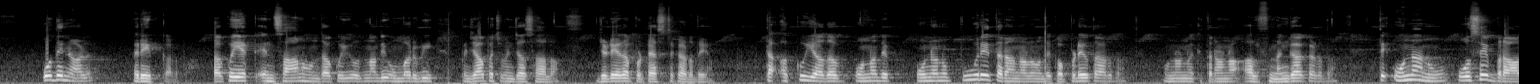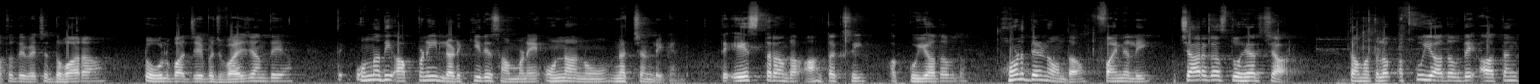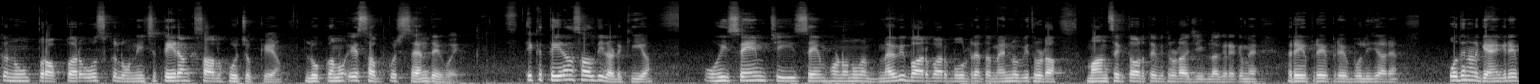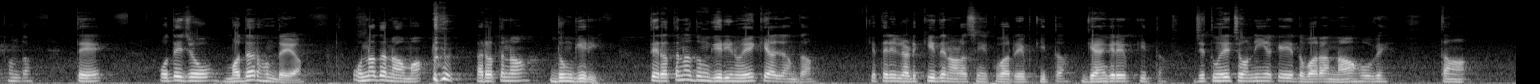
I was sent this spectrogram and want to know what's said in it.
ਉਹਦੇ ਨਾਲ ਰੇਪ ਕਰਦਾ। ਕੋਈ ਇੱਕ ਇਨਸਾਨ ਹੁੰਦਾ, ਕੋਈ ਉਹਨਾਂ ਦੀ ਉਮਰ ਵੀ 50 55 ਸਾਲ ਆ, ਜਿਹੜੇ ਇਹਦਾ ਪ੍ਰੋਟੈਸਟ ਕਰਦੇ ਆ। ਤਾਂ ਅੱਕੂ ਯਾਦਵ ਉਹਨਾਂ ਦੇ, ਉਹਨਾਂ ਨੂੰ ਪੂਰੇ ਤਰ੍ਹਾਂ ਨਾਲ ਉਹਨਾਂ ਦੇ ਕੱਪੜੇ ਉਤਾਰਦਾ, ਉਹਨਾਂ ਨੂੰ ਇੱਕ ਤਰ੍ਹਾਂ ਨਾਲ ਅਲਫ ਨੰਗਾ ਕਰਦਾ ਤੇ ਉਹਨਾਂ ਨੂੰ ਉਸੇ ਬਰਾਤ ਦੇ ਵਿੱਚ ਦੁਬਾਰਾ ਢੋਲ ਬਾਜੇ ਵਜਵਾਏ ਜਾਂਦੇ ਆ ਤੇ ਉਹਨਾਂ ਦੀ ਆਪਣੀ ਲੜਕੀ ਦੇ ਸਾਹਮਣੇ ਉਹਨਾਂ ਨੂੰ ਨੱਚਣ ਲਈ ਕਹਿੰਦੇ। ਤੇ ਇਸ ਤਰ੍ਹਾਂ ਦਾ ਆਂਤਕ ਸੀ ਅੱਕੂ ਯਾਦਵ ਦਾ। ਹੁਣ ਦਿਨ ਆਉਂਦਾ ਫਾਈਨਲੀ 4 ਅਗਸਤ 2004 ਤਾਂ ਮਤਲਬ ਅੱਕੂ ਯਾਦਵ ਦੇ ਆਤੰਕ ਨੂੰ ਪ੍ਰੋਪਰ ਉਸ ਕਲੋਨੀ 'ਚ 13 ਕੁ ਸਾਲ ਹੋ ਚੁੱਕੇ ਆ। ਲੋਕਾਂ ਨੂੰ ਇਹ ਸਭ ਕੁਝ ਸਹਿੰਦੇ ਹੋਏ। ਇੱਕ 13 ਸਾਲ ਦੀ ਲੜਕੀ ਆ। ਉਹੀ ਸੇਮ ਚੀਜ਼ ਸੇਮ ਹੁਣ ਉਹਨੂੰ ਮੈਂ- ਮੈਂ ਵੀ ਬਾਰ-ਬਾਰ ਬੋਲ ਰਿਹਾ ਤਾਂ ਮੈਨੂੰ ਵੀ ਥੋੜਾ ਮਾਨਸਿਕ ਤੌਰ ਤੇ ਵੀ ਥੋੜਾ ਅਜੀਬ ਲੱਗ ਰਿਹਾ ਕਿ ਮੈਂ ਰੇਪ ਰੇਪ ਰੇਪ ਬੋਲੀ ਜਾ ਰਿਹਾ। ਉਹਦੇ ਨਾਲ ਗੈਂਗ ਰੇਪ ਹੁੰਦਾ। ਤੇ ਉਹਦੇ ਜੋ ਮਦਰ ਹੁੰਦੇ ਆ, ਉਹਨਾਂ ਦਾ ਨਾਮ ਆ ਰਤਨਾ ਦੁੰਗੀਰੀ। ਤੇ ਰਤਨਾ ਦੁੰਗੀਰੀ ਨੂੰ ਇਹ ਕਿਹਾ ਜਾਂਦਾ ਕਿ ਤੇਰੀ ਲੜਕੀ ਦੇ ਨਾਲ ਅਸੀਂ ਇੱਕ ਵਾਰ ਰੇਪ ਕੀਤਾ ਗੈਂਗ ਰੇਪ ਕੀਤਾ। ਜੇ ਤੂੰ ਇਹ ਚਾਹੁੰਦੀ ਹੈ ਕਿ ਇਹ ਦੁਬਾਰਾ ਨਾ ਹੋਵੇ, ਤਾਂ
